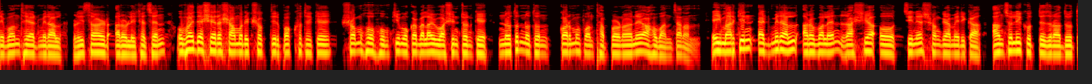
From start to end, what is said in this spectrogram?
নিবন্ধে অ্যাডমিরাল রিচার্ড আরও লিখেছেন, উভয় দেশের সামরিক শক্তির পক্ষ থেকে সমূহ হুমকি মোকাবেলায় ওয়াশিংটনকে নতুন নতুন কর্মপন্থা প্রণয়নে আহ্বান জানান। এই মার্কিন অ্যাডমিরাল আরও বলেন, রাশিয়া ও চীনের সঙ্গে আমেরিকা আঞ্চলিক উত্তেজনা দ্রুত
